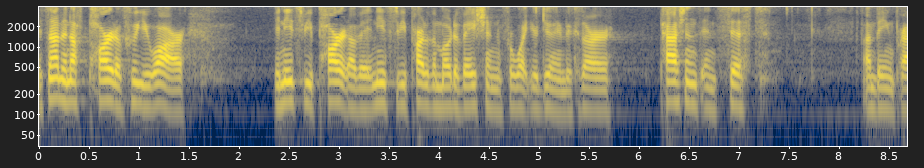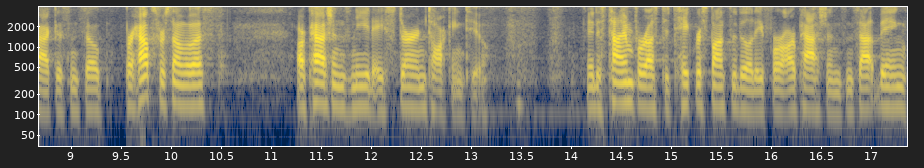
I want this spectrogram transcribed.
It's not enough part of who you are. It needs to be part of it. It needs to be part of the motivation for what you're doing because our passions insist on being practiced. And so perhaps for some of us, our passions need a stern talking to. It is time for us to take responsibility for our passions and stop being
